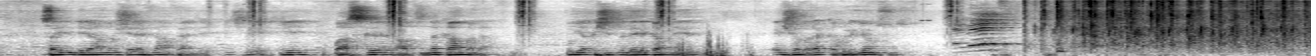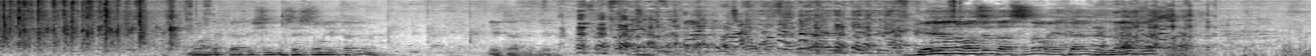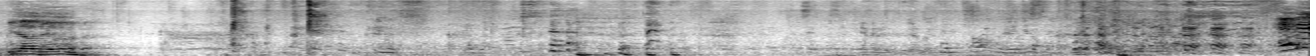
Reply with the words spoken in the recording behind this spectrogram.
Sayın Dilanur Şerefli Hanımefendi, hiçbir etki, baskı altında kalmadan bu yakışıklı delikanlıyı eş olarak kabul ediyor musunuz? Evet. Muhammed kardeşim bu ses tonu yeterli mi? Yeterli diyor. Gelin hanım hazırdı aslında ama yeterli dedi. Ne yapacağız? Bir daha duyalım efendim. Evet.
